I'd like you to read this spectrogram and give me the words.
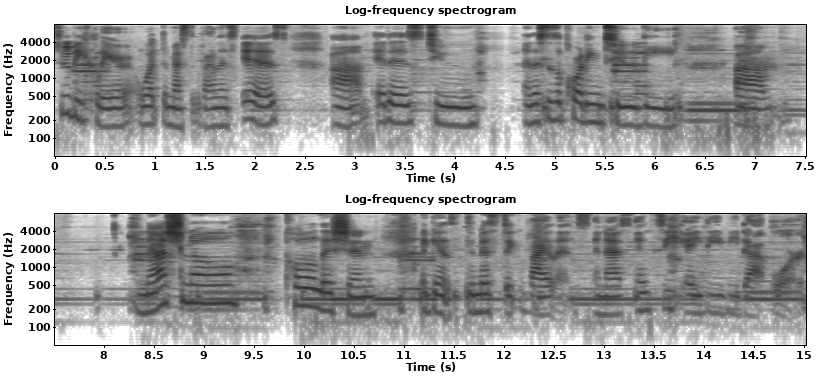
to be clear, what domestic violence is, um, it is to, and this is according to the um, National Coalition Against Domestic Violence, and that's ncadv.org.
